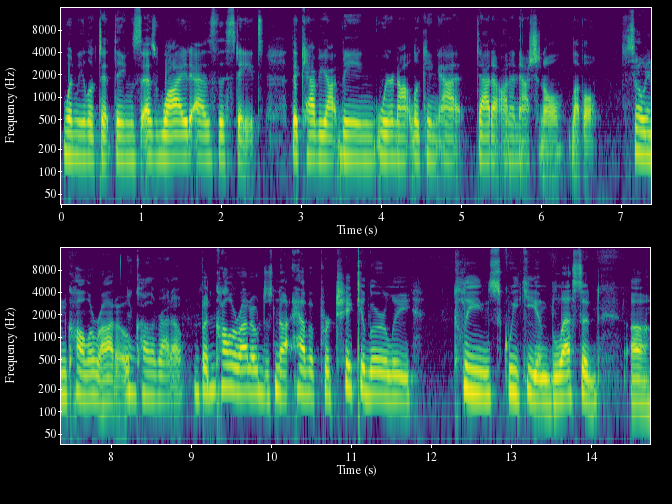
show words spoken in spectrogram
when we looked at things as wide as the state. The caveat being we're not looking at data on a national level. So in Colorado. In Colorado. But mm-hmm. Colorado does not have a particularly clean, squeaky, and blessed uh,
